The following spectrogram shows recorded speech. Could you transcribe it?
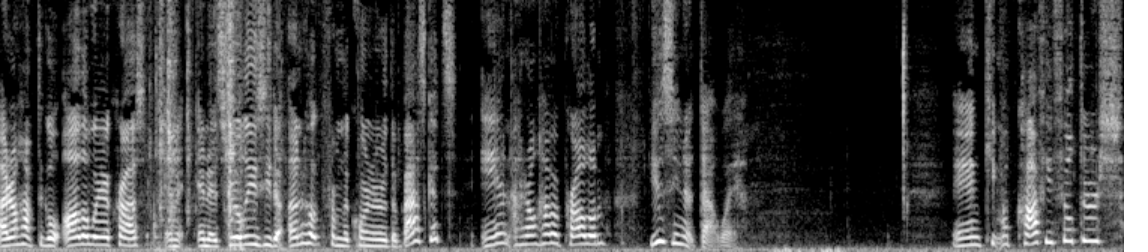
I don't have to go all the way across and, and it's real easy to unhook from the corner of the baskets and I don't have a problem using it that way. And keep my coffee filters.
